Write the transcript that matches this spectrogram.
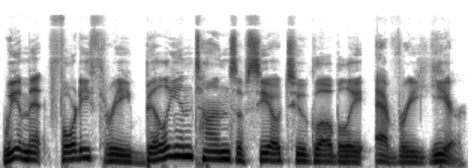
We emit 43 billion tons of CO2 globally every year.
